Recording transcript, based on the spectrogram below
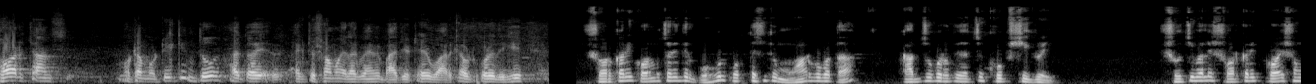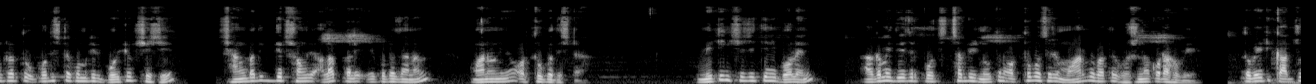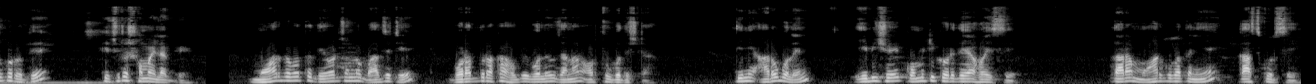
হওয়ার চান্স মোটামুটি, কিন্তু হয়তো একটু সময় লাগবে, আমি বাজেটের ওয়ার্কআউট করে দেখি। সরকারি কর্মচারীদের বহুল প্রত্যাশিত মহার্ঘ ভাতা কার্যকর হতে যাচ্ছে খুব শীঘ্রই। সচিবালয়ের সরকারি ক্রয় সংক্রান্ত উপদেষ্টা কমিটির বৈঠক শেষে সাংবাদিকদের সঙ্গে আলাপকালে একথা জানান মাননীয় অর্থ উপদেষ্টা। মিটিং শেষে তিনি বলেন, আগামী দুই হাজার পঁচিশ ছাব্বিশ নতুন অর্থ বছরের মহার্ঘ ভাতা ঘোষণা করা হবে। তবে এটি কার্যকর হতে কিছুটা সময় লাগবে। মহার্ঘ ভাতা দেওয়ার জন্য বাজেটে বরাদ্দ রাখা হবে বলেও জানান অর্থ উপদেষ্টা। তিনি আরও বলেন, এ বিষয়ে কমিটি করে দেয়া হয়েছে। তারা মহার্ঘ ভাতা নিয়ে কাজ করছে।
